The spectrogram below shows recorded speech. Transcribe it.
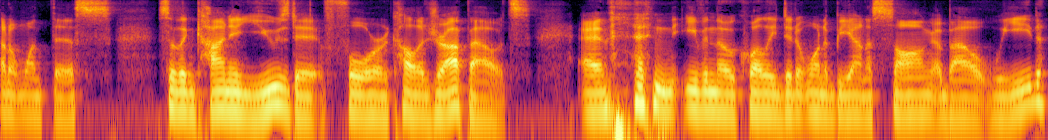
I don't want this." So then Kanye used it for College Dropouts, and then even though Kweli didn't want to be on a song about weed,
